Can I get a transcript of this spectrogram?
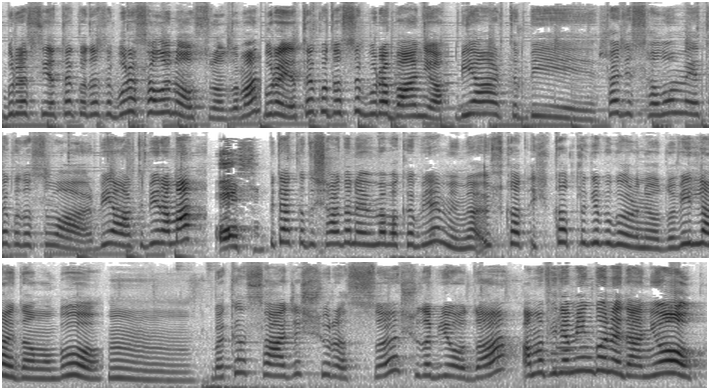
Burası yatak odası. Burası salon olsun o zaman. Bura yatak odası, bura banyo. Bir artı bir. Sadece salon ve yatak odası var. Bir artı bir ama Olsun. bir dakika dışarıdan evime bakabilir miyim? Ya üst kat iki katlı gibi görünüyordu. Villaydı ama bu. Hmm. Bakın sadece şurası. Şurada bir oda. Ama flamingo neden yok?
